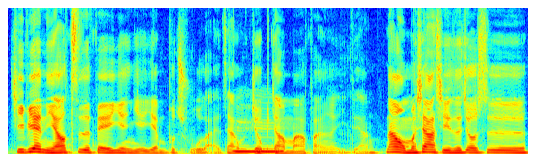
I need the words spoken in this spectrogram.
即便你要自费验也验不出来，这样就比较麻烦而已。这样，那我们现在其实就是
